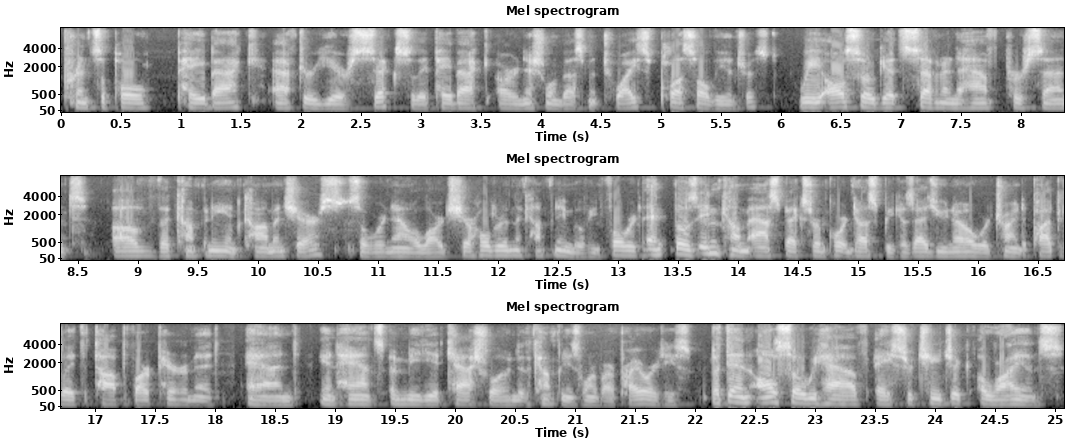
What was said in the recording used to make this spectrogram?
principal payback after year six. So they pay back our initial investment twice plus all the interest. We also get 7.5% of the company in common shares. So we're now a large shareholder in the company moving forward. And those income aspects are important to us because, as you know, we're trying to populate the top of our pyramid and enhance immediate cash flow into the company is one of our priorities. But then also, we have a strategic alliance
